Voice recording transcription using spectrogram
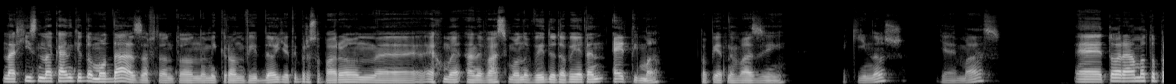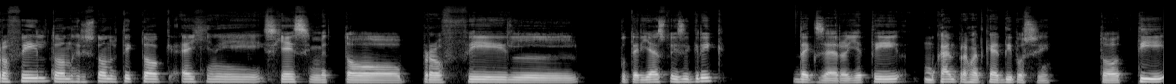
να αρχίσει να κάνει και το μοντάζ αυτών των μικρών βίντεο γιατί προς το παρόν ε, έχουμε ανεβάσει μόνο βίντεο τα οποία ήταν έτοιμα τα οποία ανεβάζει εκείνος για εμάς. Ε, τώρα άμα το προφίλ των χρηστών του TikTok έχει σχέση με το προφίλ που ταιριάζει στο Easy Greek δεν ξέρω γιατί μου κάνει πραγματικά εντύπωση το τι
